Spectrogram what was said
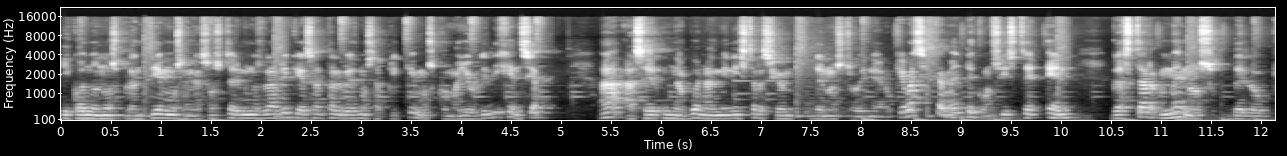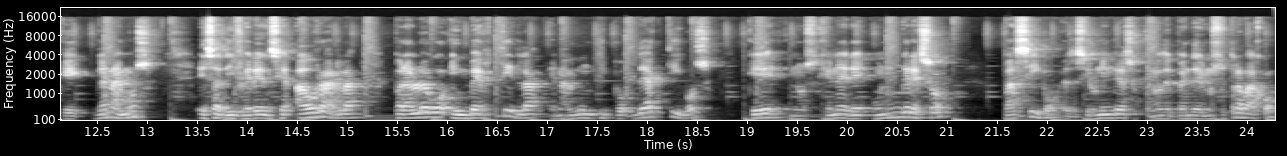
Y cuando nos planteemos en esos términos la riqueza, tal vez nos apliquemos con mayor diligencia a hacer una buena administración de nuestro dinero, que básicamente consiste en gastar menos de lo que ganamos, esa diferencia, ahorrarla para luego invertirla en algún tipo de activos que nos genere un ingreso pasivo, es decir, un ingreso que no depende de nuestro trabajo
